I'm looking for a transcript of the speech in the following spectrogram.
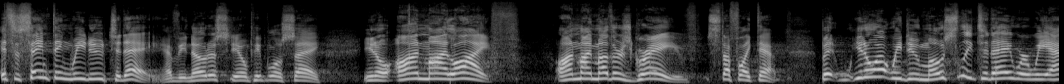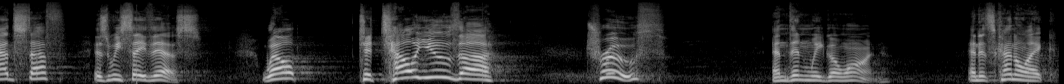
It's the same thing we do today. Have you noticed? You know, people will say, you know, on my life, on my mother's grave, stuff like that. But you know what we do mostly today where we add stuff? Is we say this. Well, to tell you the truth, and then we go on. And it's kind of like,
